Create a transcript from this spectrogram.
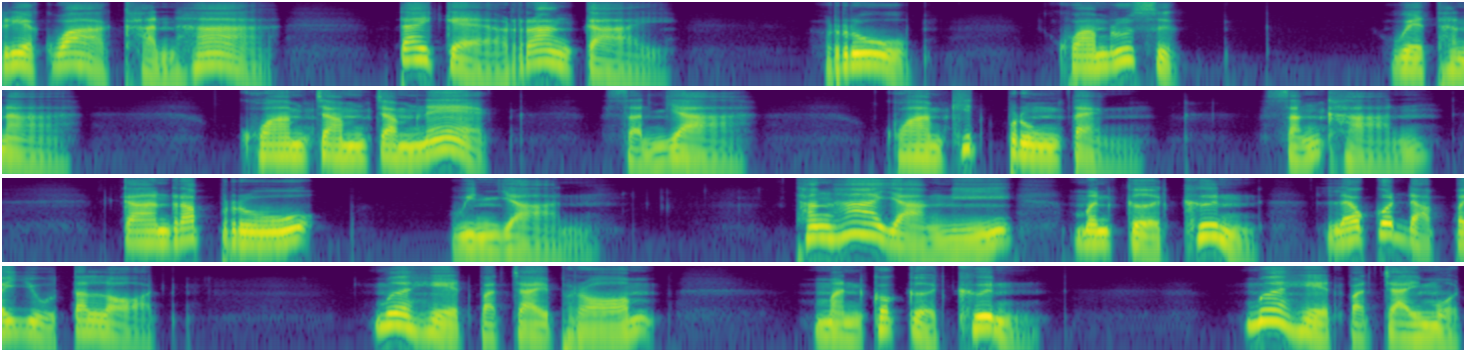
เรียกว่าขันห้า ได้แก่ร่างกาย รูป ความรู้สึก เวทนา ความจำจำแนก สัญญา ความคิดปรุงแต่ง สังขาร การรับรู้ วิญญาณ ทั้งห้าอย่างนี้มันเกิดขึ้นแล้วก็ดับไปอยู่ตลอด เมื่อเหตุปัจจัยพร้อม มันก็เกิดขึ้น เมื่อเหตุปัจจัยหมด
